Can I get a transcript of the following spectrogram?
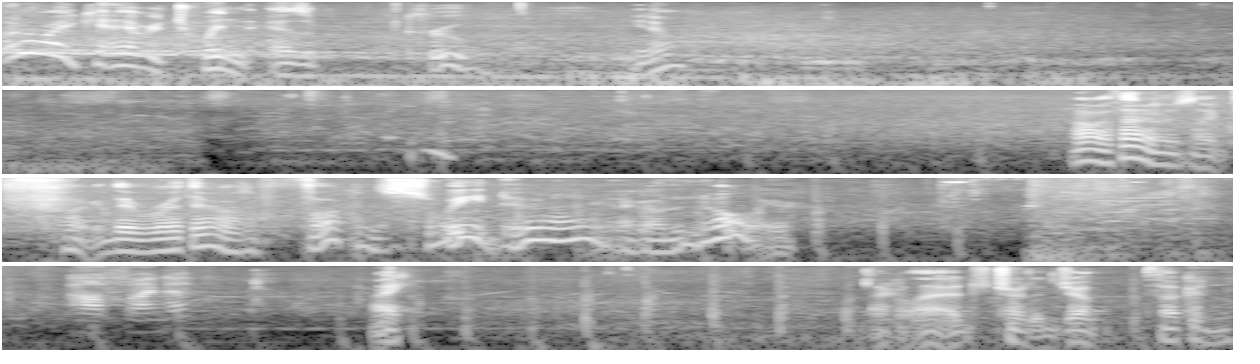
don't know why you can't have your twin as a crew, you know? Oh, I thought it was like, fuck, they were right there. I was like, fucking sweet, dude. I ain't gonna go nowhere. Pathfinder? Hi. Not gonna lie, I just tried to jump, fucking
